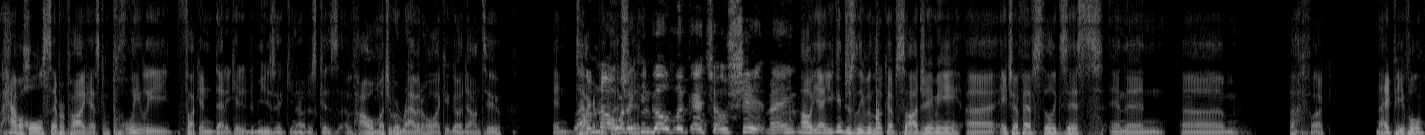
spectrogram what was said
have a whole separate podcast completely fucking dedicated to music. You know, just because of how much of a rabbit hole I could go down to and Let them know where shit. they can go look at your shit, man. Oh yeah, you can just even look up Saw Jimmy. Uh, HFF still exists, and then um, ah, fuck, Night People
